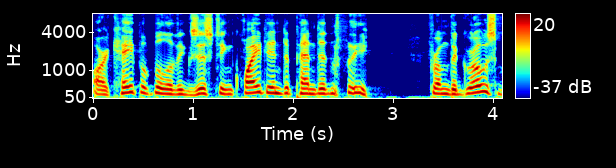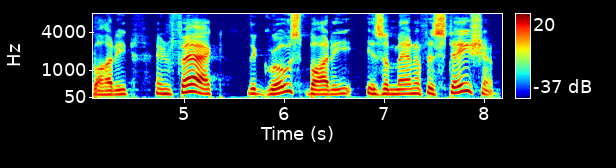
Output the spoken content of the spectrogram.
are capable of existing quite independently from the gross body. In fact, the gross body is a manifestation,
